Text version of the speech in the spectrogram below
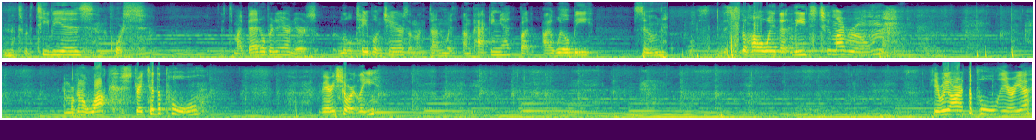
And that's where the TV is. And of course, it's my bed over there. And there's a little table and chairs. I'm not done with unpacking yet, but I will be soon. This is the hallway that leads to my room. And we're gonna walk straight to the pool very shortly. Here we are at the pool area.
